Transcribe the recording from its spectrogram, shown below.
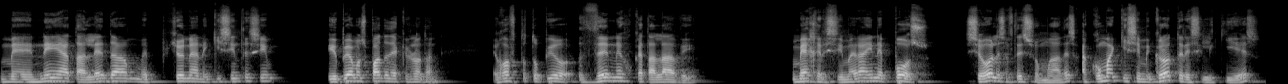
με νέα ταλέντα, με πιο νεανική σύνθεση, η οποία όμως πάντα διακρινόταν. Εγώ αυτό το οποίο δεν έχω καταλάβει μέχρι σήμερα είναι πώς σε όλες αυτές τις ομάδες, ακόμα και σε μικρότερες ηλικίες,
